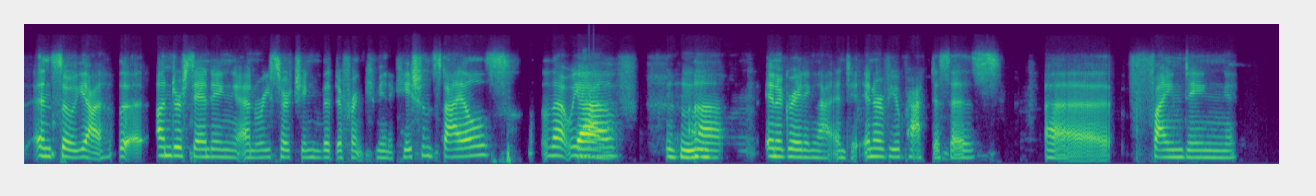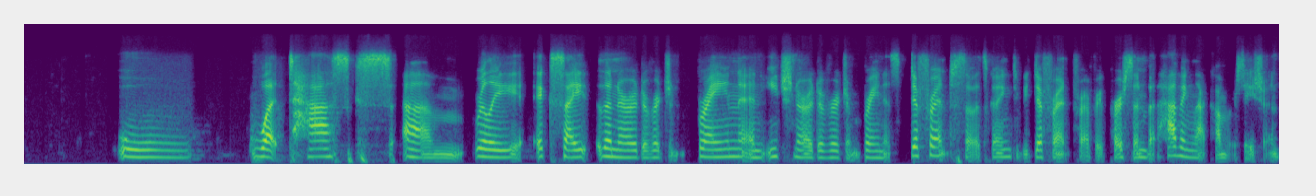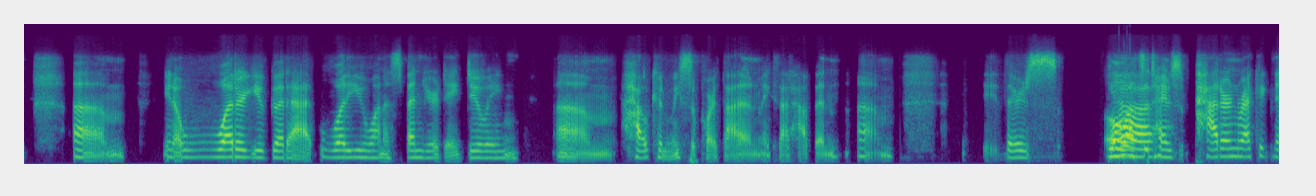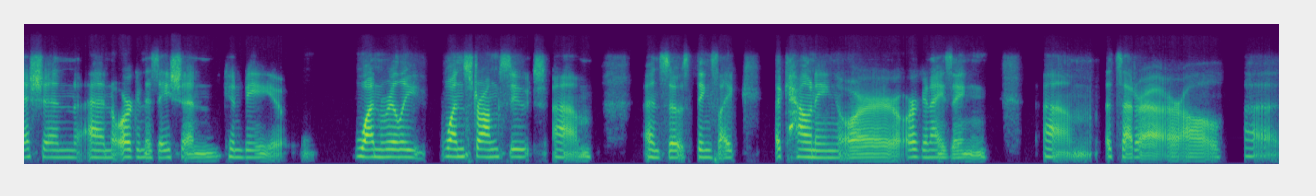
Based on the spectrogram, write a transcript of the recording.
and so yeah the understanding and researching the different communication styles that we yeah. have mm-hmm. um, integrating that into interview practices uh, finding what tasks um, really excite the neurodivergent brain and each neurodivergent brain is different so it's going to be different for every person but having that conversation um, you know what are you good at? What do you want to spend your day doing? Um, how can we support that and make that happen? Um, there's yeah. lots of times pattern recognition and organization can be one really one strong suit. Um, and so things like accounting or organizing um, et cetera are all uh,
